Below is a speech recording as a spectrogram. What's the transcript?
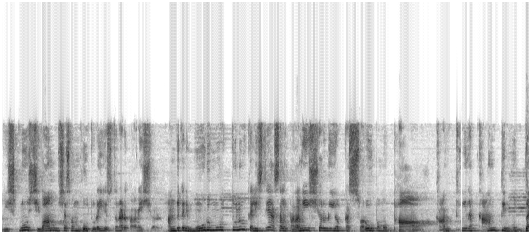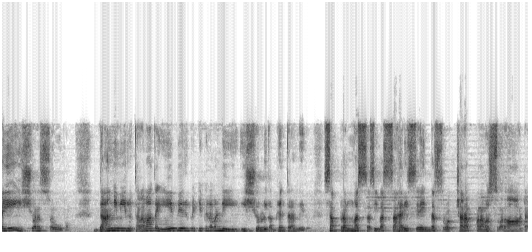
విష్ణు శివాంశ సంభూతుడై వస్తున్నాడు పరమేశ్వరుడు. అందుకని మూడు మూర్తులు కలిస్తే అసలు పరమేశ్వరుని యొక్క స్వరూపము భా కాంతిన కాంతి ముద్దయే ఈశ్వర స్వరూపం. దాన్ని మీరు తర్వాత ఏ పేరు పెట్టి పిలవండి ఈశ్వరుడికి అభ్యంతరం లేదు. స బ్రహ్మ స శివ సహరి శ్రేంద్ర స్రోక్షర పరమస్వరాట్.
